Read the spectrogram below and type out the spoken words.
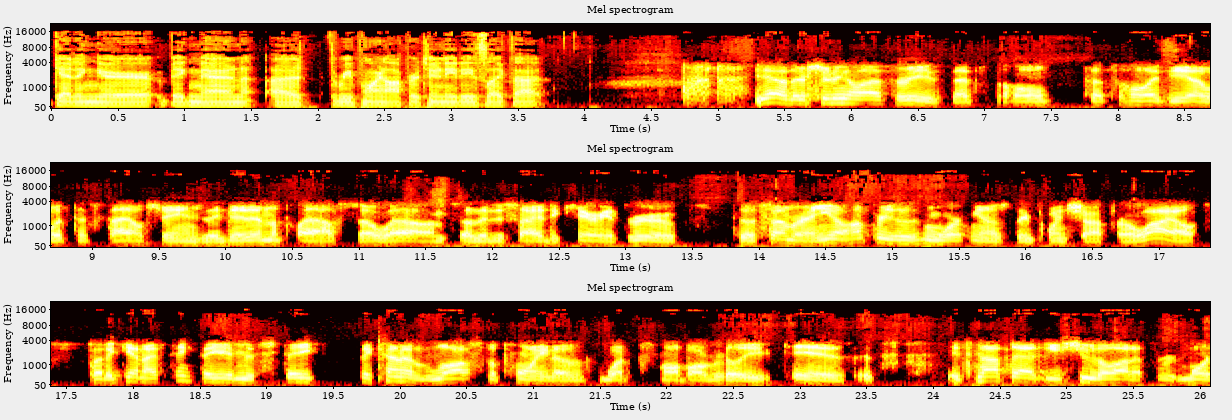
getting your big man uh, three point opportunities like that? Yeah, they're shooting a lot of threes. That's the whole that's the whole idea with the style change. They did in the playoffs so well, and so they decided to carry it through to the summer. And you know, Humphries has been working on his three point shot for a while, but again, I think they mistake. They kind of lost the point of what small ball really is. It's it's not that you shoot a lot of th- more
